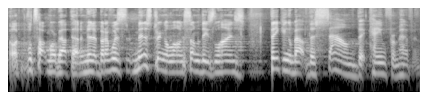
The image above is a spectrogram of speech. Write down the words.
We'll talk more about that in a minute, but I was ministering along some of these lines, thinking about the sound that came from heaven,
